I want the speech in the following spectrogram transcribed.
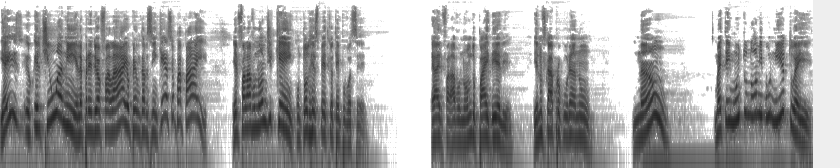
E aí eu, ele tinha um aninho, ele aprendeu a falar, eu perguntava assim: quem é seu papai? Ele falava o nome de quem, com todo o respeito que eu tenho por você. Aí ele falava o nome do pai dele. Ele não ficava procurando um. Não. Mas tem muito nome bonito aí.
